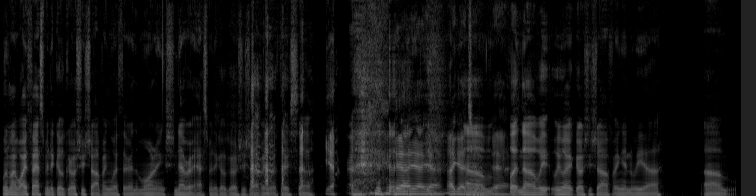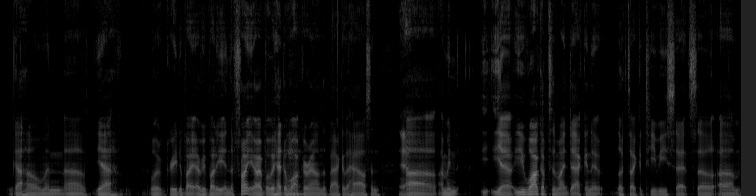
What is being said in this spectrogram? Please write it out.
when my wife asked me to go grocery shopping with her in the morning. She never asked me to go grocery shopping with her. So yeah, right. yeah, yeah, yeah. I got you. um, yeah, But no, we, we went grocery shopping and we uh, um, got home and uh, yeah, we were greeted by everybody in the front yard, but we had to walk Mhm. around the back of the house and yeah. uh, I mean, y- yeah, you walk up to my deck and it looked like a TV set. So um,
